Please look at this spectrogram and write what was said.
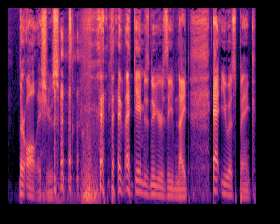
They're all issues. that, that game is New Year's Eve night at U.S. Bank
